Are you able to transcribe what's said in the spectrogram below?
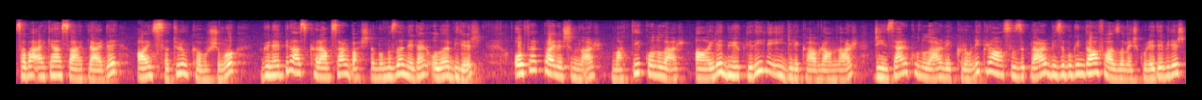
Sabah erken saatlerde ay Satürn kavuşumu güne biraz karamsar başlamamıza neden olabilir. Ortak paylaşımlar, maddi konular, aile büyükleriyle ilgili kavramlar, cinsel konular ve kronik rahatsızlıklar bizi bugün daha fazla meşgul edebilir.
